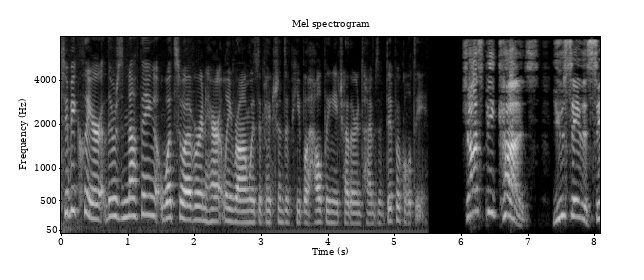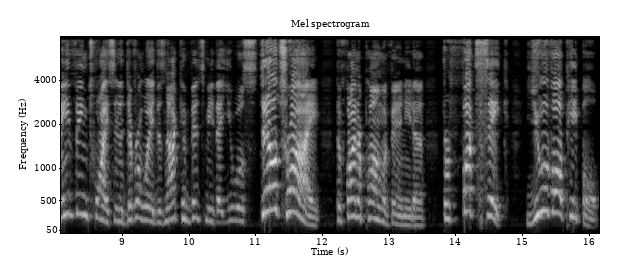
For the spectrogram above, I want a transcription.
To be clear, there's nothing whatsoever inherently wrong with depictions of people helping each other in times of difficulty. Just because you say the same thing twice in a different way does not convince me that you will still try to find a problem with it, Anita. For fuck's sake, you of all people,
